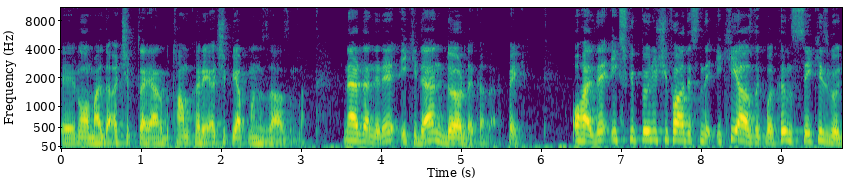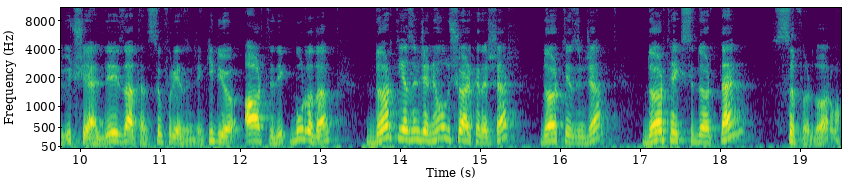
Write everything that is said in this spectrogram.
E, normalde açıp da yani bu tam kareyi açıp yapmanız lazım da. Nereden nereye? 2'den 4'e kadar. Peki. O halde x küp bölü 3 ifadesinde 2 yazdık bakın 8 bölü 3 geldi. Zaten 0 yazınca gidiyor. Artı dedik. Burada da 4 yazınca ne oluşuyor arkadaşlar? 4 yazınca 4 eksi 4'ten 0 doğru mu?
